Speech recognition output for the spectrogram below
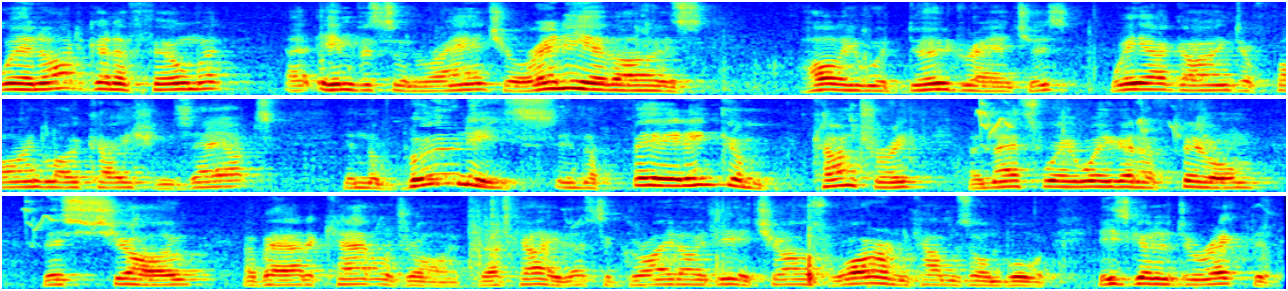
We're not going to film it at Iverson Ranch or any of those Hollywood dude ranches. We are going to find locations out in the boonies, in the fair income country, and that's where we're going to film this show about a cattle drive. Okay, that's a great idea. Charles Warren comes on board. He's going to direct it.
